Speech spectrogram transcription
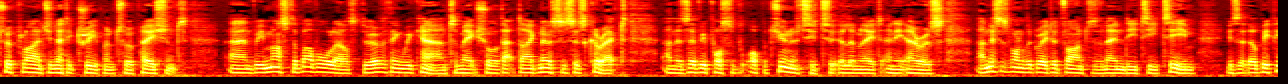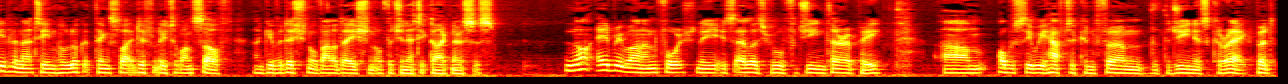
to apply genetic treatment to a patient and we must, above all else, do everything we can to make sure that diagnosis is correct and there's every possible opportunity to eliminate any errors. And this is one of the great advantages of an MDT team, is that there'll be people in that team who'll look at things slightly differently to oneself and give additional validation of the genetic diagnosis. Not everyone, unfortunately, is eligible for gene therapy. Um, obviously, we have to confirm that the gene is correct, but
